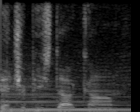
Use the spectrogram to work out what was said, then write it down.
adventurepeace.com.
